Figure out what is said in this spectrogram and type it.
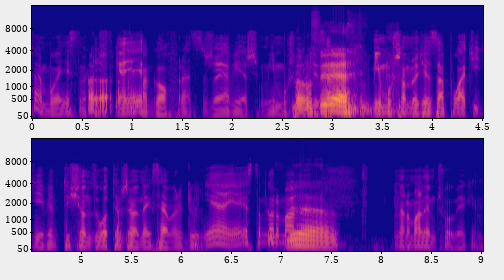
Czemu? Ja nie jestem jakiś... Ja nie jestem gofres, że ja wiesz, mi muszą, No ludzie, za... mi muszą ludzie zapłacić, nie wiem, tysiąc złotych, żebym na serwer bił. Nie, ja jestem normalnym, wiem. normalnym człowiekiem.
